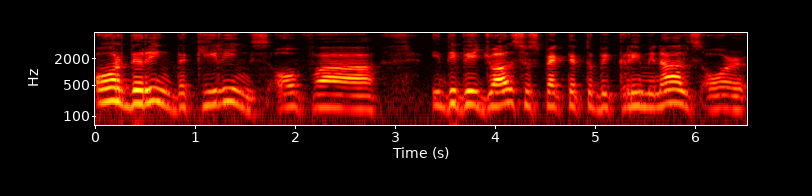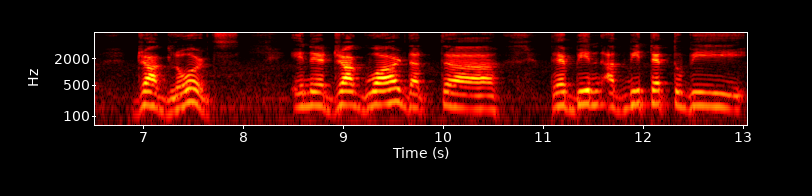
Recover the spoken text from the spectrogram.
ordering the killings of uh, individuals suspected to be criminals or drug lords. In a drug war that uh, they have been admitted to be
